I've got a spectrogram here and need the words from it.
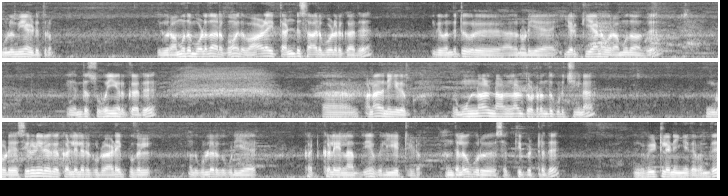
முழுமையாக எடுத்துரும். இது ஒரு அமுதம் போல தான் இருக்கும். இது வாழை தண்டு சாறு போல் இருக்காது. இது வந்துட்டு ஒரு அதனுடைய இயற்கையான ஒரு அமுதம் அது. எந்த சுவையும் இருக்காது. ஆனால் அது நீங்கள் இதை ஒரு மூணு நாள் நாலு நாள் தொடர்ந்து குடிச்சிங்கன்னா உங்களுடைய சிறுநீரக கல்லில் இருக்கக்கூடிய அடைப்புகள் அதுக்குள்ளே இருக்கக்கூடிய கற்களை எல்லாத்தையும் வெளியேற்றிடும். அந்தளவுக்கு ஒரு சக்தி பெற்றது. உங்கள் வீட்டில் நீங்கள் இதை வந்து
